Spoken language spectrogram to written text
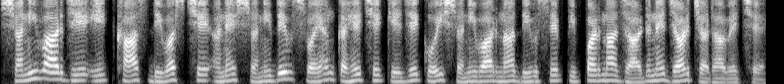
શનિવાર જે એક ખાસ દિવસ છે અને શનિદેવ સ્વયં કહે છે કે જે કોઈ શનિવારના દિવસે પીપળના ઝાડને જળ ચઢાવે છે.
